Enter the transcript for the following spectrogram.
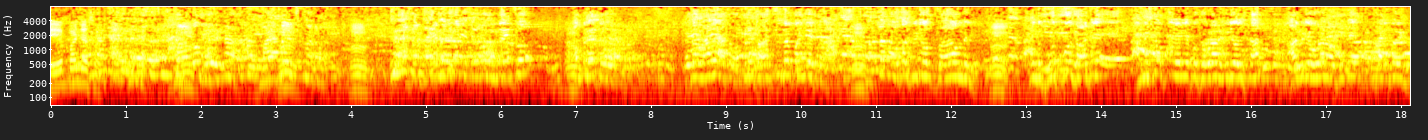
ఏం పని చేస్తాం అసలు అంబులెన్స్ ఆక్సిజన్ పని చేస్తారు మొత్తం ఒక వీడియో చాలా ఉంది నేను బూత్ బూత్ దాటి అన్ని స్టాప్ వీడియో ఇస్తా ఆ వీడియో. అయిపోయింది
